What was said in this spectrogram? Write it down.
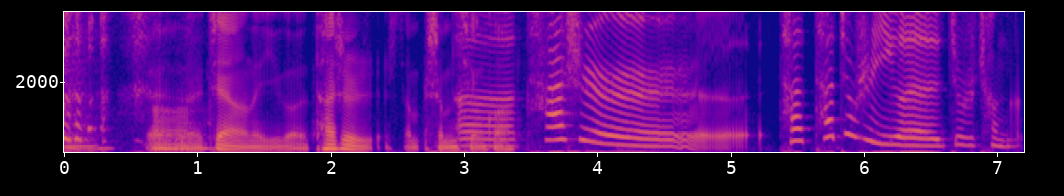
对这样的一个，他是什么什么情呃况？，他是他他就是一个就是唱歌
